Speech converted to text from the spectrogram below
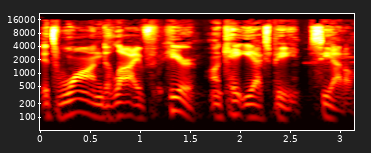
It's Wand live here on KEXP Seattle.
